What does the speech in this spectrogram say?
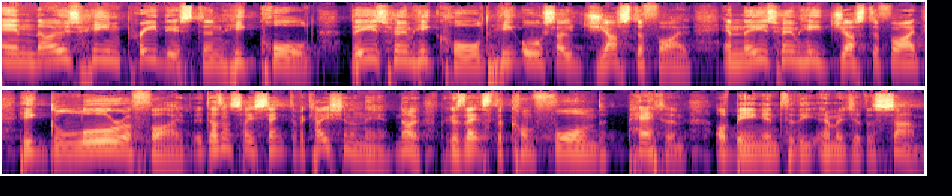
And those whom predestined, he called. These whom he called, he also justified. And these whom he justified, he glorified. It doesn't say sanctification in there. No, because that's the conformed pattern of being into the image of the Son.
